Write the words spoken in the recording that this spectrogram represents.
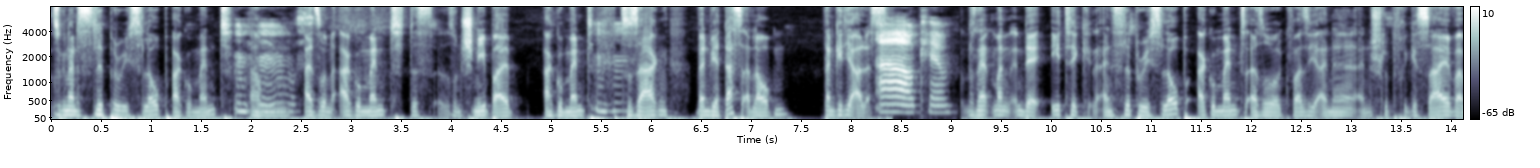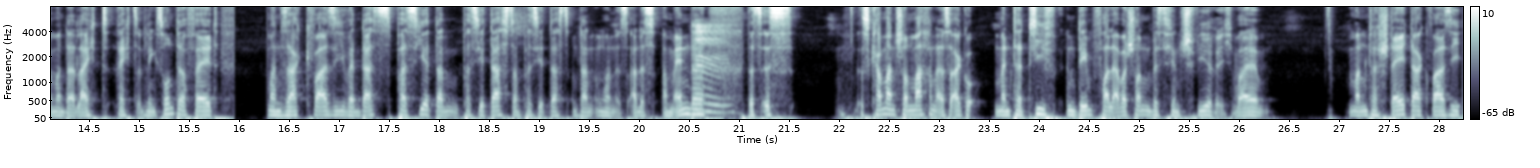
sogenanntes Slippery Slope Argument, mhm. ähm, also ein Argument, das so ein Schneeball-Argument, mhm. zu sagen, wenn wir das erlauben, dann geht ja alles. Ah, okay. Das nennt man in der Ethik ein Slippery Slope-Argument, also quasi eine, ein schlüpfriges Seil, weil man da leicht rechts und links runterfällt. Man sagt quasi, wenn das passiert, dann passiert das, dann passiert das und dann irgendwann ist alles am Ende. Mm. Das ist, das kann man schon machen, als argumentativ in dem Fall aber schon ein bisschen schwierig, weil man unterstellt da quasi,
